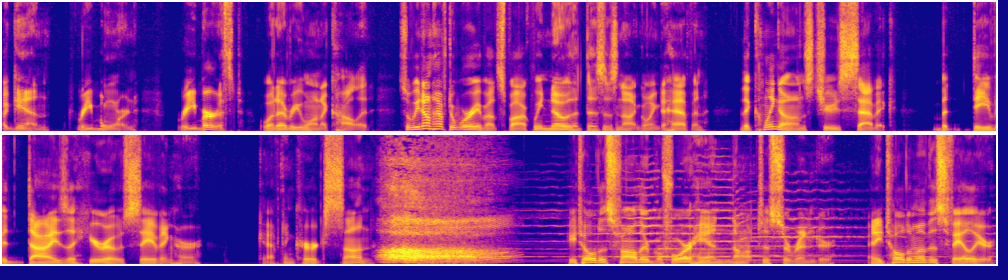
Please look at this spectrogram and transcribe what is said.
again, reborn, rebirthed, whatever you want to call it. So we don't have to worry about Spock. We know that this is not going to happen. The Klingons choose Saavik, but David dies a hero saving her. Captain Kirk's son. Aww. He told his father beforehand not to surrender, and he told him of his failure.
